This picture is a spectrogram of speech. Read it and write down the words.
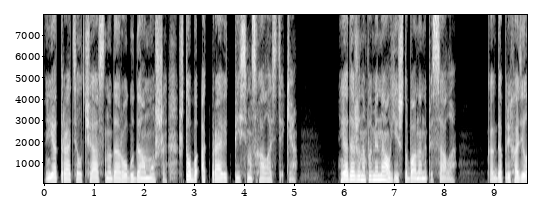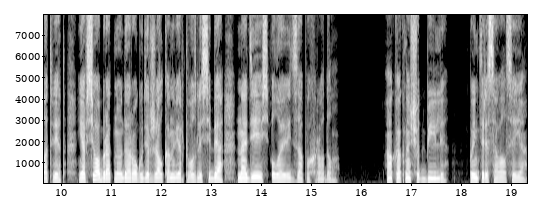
Я тратил час на дорогу до Амоши, чтобы отправить письма с холастики. Я даже напоминал ей, чтобы она написала. Когда приходил ответ, я всю обратную дорогу держал конверт возле себя, надеясь уловить запах родал. «А как насчет Билли?» — поинтересовался я.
